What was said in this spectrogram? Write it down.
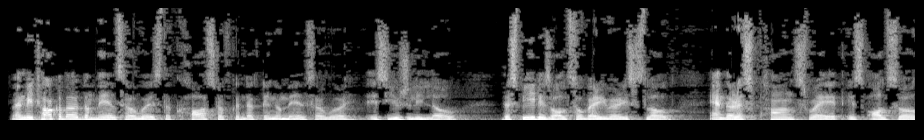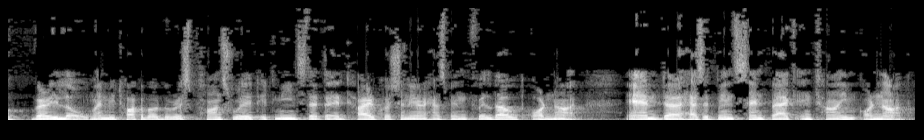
When we talk about the mail surveys, the cost of conducting a mail survey is usually low the speed is also very, very slow, and the response rate is also very low. When we talk about the response rate, it means that the entire questionnaire has been filled out or not, and uh, has it been sent back in time or not.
